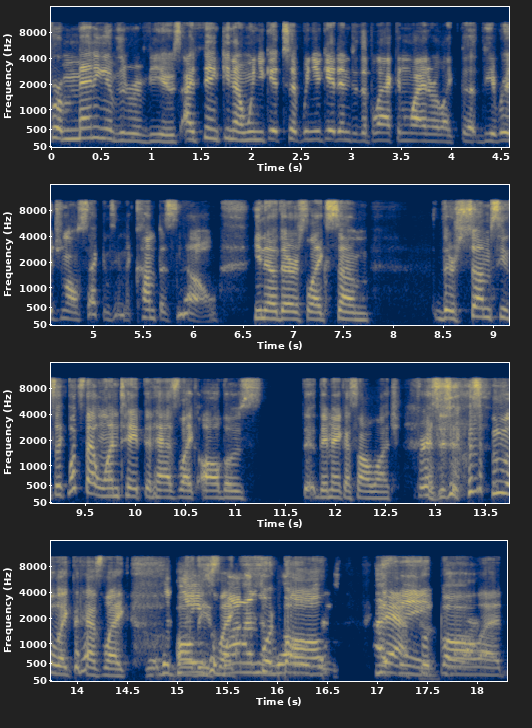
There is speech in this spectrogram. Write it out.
For many of the revues, I think you know when you get to when you get into the black and white or like the the original second scene, the Compass. No, you know there's like some there's some scenes like what's that one tape that has like all those th- they make us all watch. For instance, like that has like The all these, like, wine and football- roses, yeah think, football at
